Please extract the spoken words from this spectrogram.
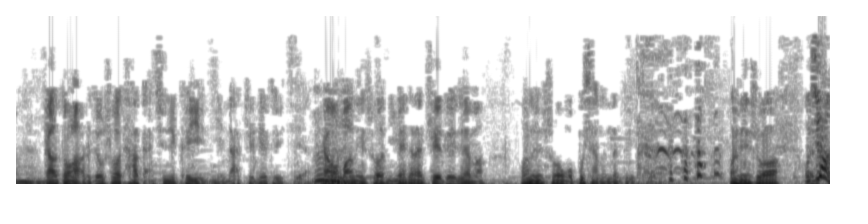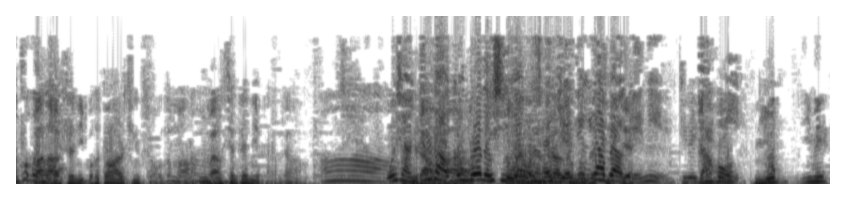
嗯。然后董老师就说他感兴趣，可以你们俩直接对接。嗯。然后王林说：“你愿意跟他直接对接吗？”王林说：“我不想跟他对接。”王林说：“我就想通过你王老师，你不和董老师挺熟的吗？嗯我要先跟你聊聊。”哦，我想知道更多的细节，我才决定要不要给你这个然后。你又因为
